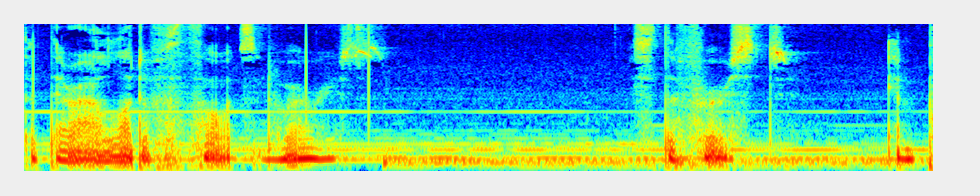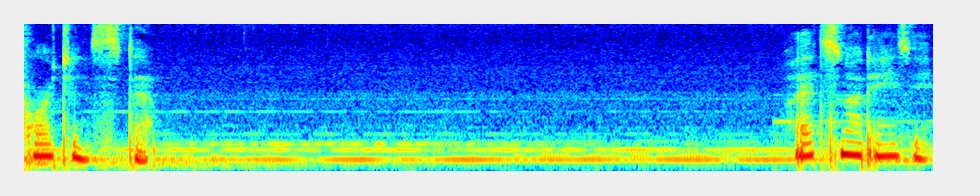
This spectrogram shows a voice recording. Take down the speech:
that there are a lot of thoughts and worries is the first important step. It's not easy,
